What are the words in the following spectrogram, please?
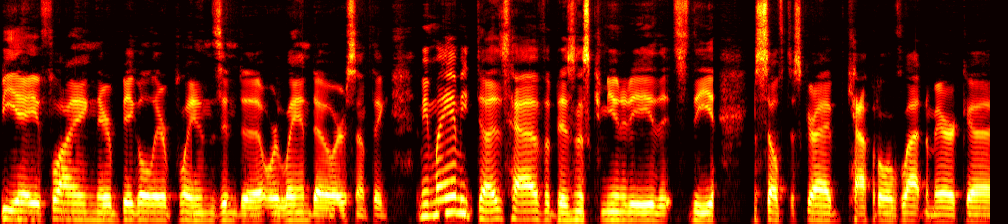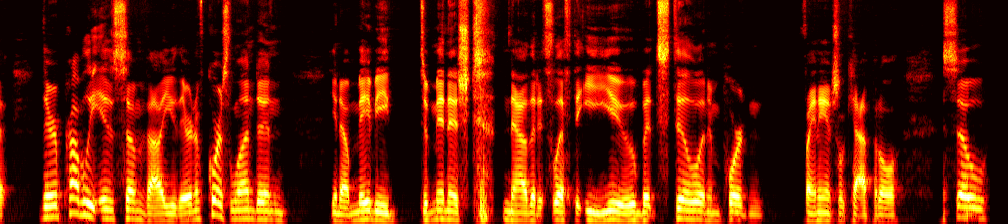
BA flying their big old airplanes into Orlando or something. I mean, Miami does have a business community that's the self described capital of Latin America. There probably is some value there. And of course, London, you know, maybe diminished now that it's left the EU, but still an important financial capital. So,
